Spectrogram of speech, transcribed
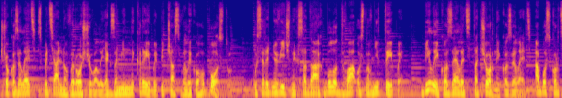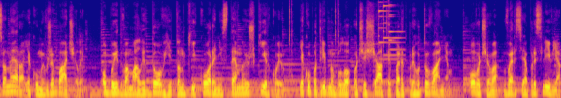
що козелець спеціально вирощували як замінник риби під час Великого посту. У середньовічних садах було два основні типи: білий козелець та чорний козелець, або скорціонера, яку ми вже бачили. Обидва мали довгі тонкі корені з темною шкіркою, яку потрібно було очищати перед приготуванням. Овочева версія прислів'я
